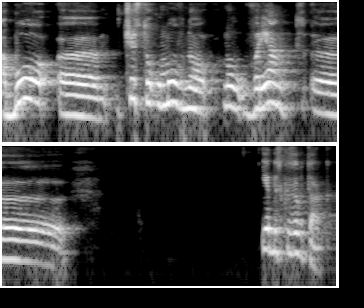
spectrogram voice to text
Або е, чисто умовно, ну, варіант, е, я би сказав так,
